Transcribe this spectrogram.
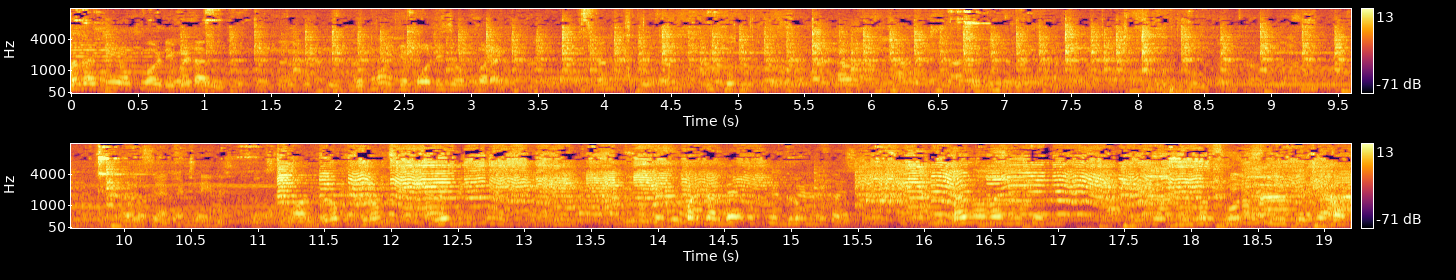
बॉडी पे डाल दिख? रहा है बॉडी से ऊपर है। और group group A B C ऊपर कर दे उसके ग्रुप भी कर बस वो बस नीचे। थोड़ा सा नीचे बस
